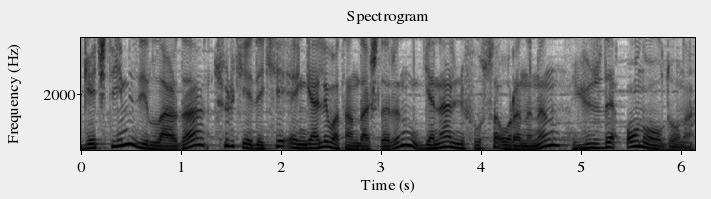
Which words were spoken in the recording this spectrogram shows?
Geçtiğimiz yıllarda Türkiye'deki engelli vatandaşların genel nüfusa oranının %10 olduğuna,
